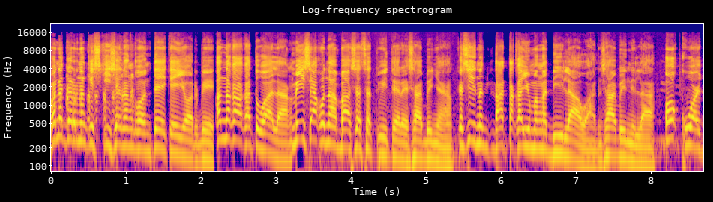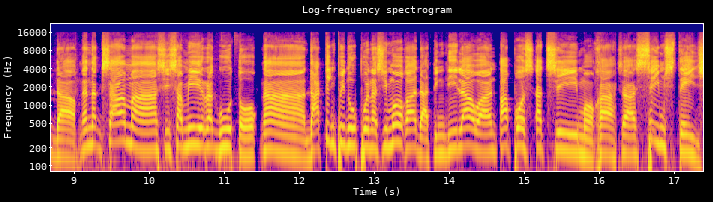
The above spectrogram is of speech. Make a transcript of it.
ba nagkaroon ng kiskisa ng konti kay Yorme. Ang nakakatuwa lang, may isa ako nabasa sa Twitter eh, sabi niya, kasi nagtataka yung mga dilawan, sabi nila, awkward daw na nagsama si Samira Gutok na dating pinupuna si Mocha, dating dilawan, tapos at si Mocha sa same stage.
